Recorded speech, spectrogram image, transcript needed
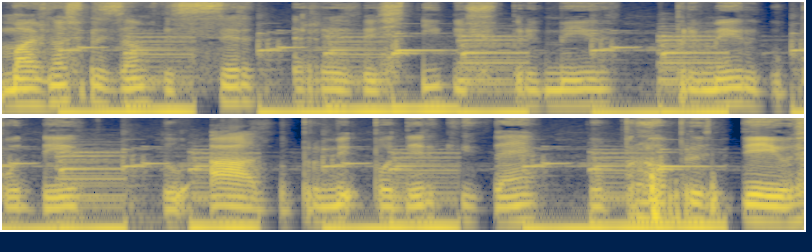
Mas nós precisamos de ser revestidos primeiro, primeiro do poder do alto, primeiro poder que vem do próprio Deus.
